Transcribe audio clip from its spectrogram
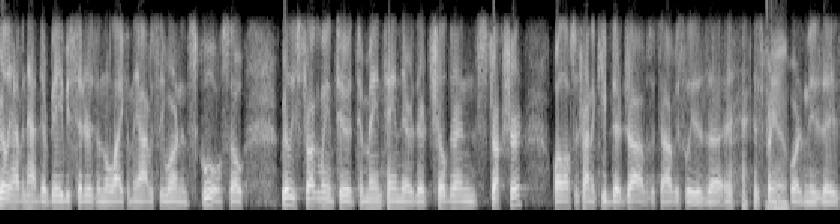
really haven't had their babysitters and the like, and they obviously weren't in school. So really struggling to to maintain their their children's structure while also trying to keep their jobs, which obviously is uh, is pretty yeah. important these days.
